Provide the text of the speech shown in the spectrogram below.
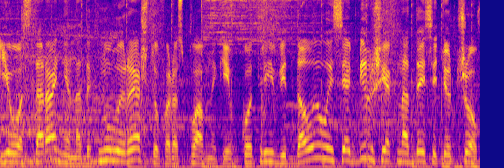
Його старання надихнули решту феросплавників, котрі віддалилися більш як на 10 очок.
